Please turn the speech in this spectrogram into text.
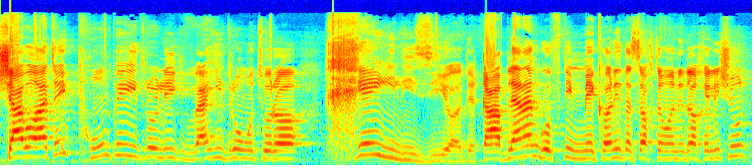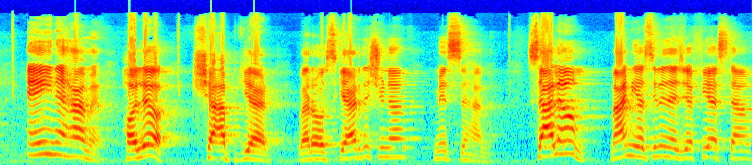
شباهت های پمپ هیدرولیک و هیدروموتورا خیلی زیاده. قبلا هم گفتیم مکانیک و ساختمان داخلیشون عین همه. حالا چپگرد و راستگردشون هم مثل همه. سلام من یاسین نجفی هستم.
